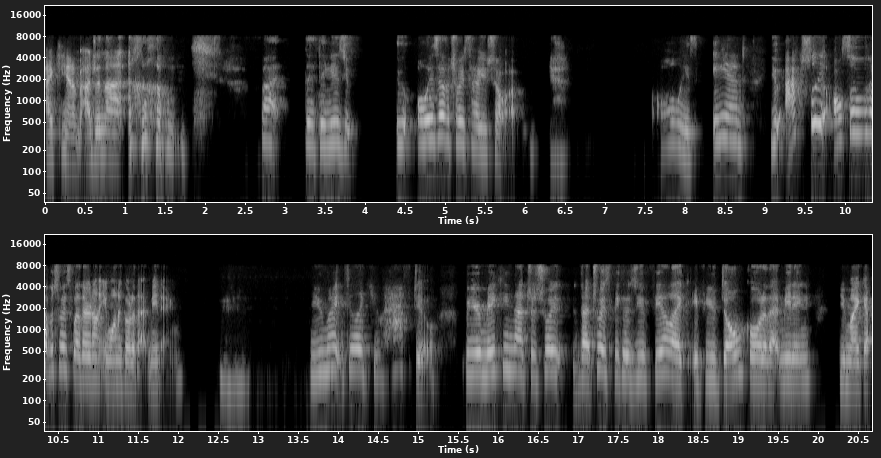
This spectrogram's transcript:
I can't imagine that. but the thing is you you always have a choice how you show up. Yeah. Always. And you actually also have a choice whether or not you want to go to that meeting. Mm-hmm you might feel like you have to but you're making that choice that choice because you feel like if you don't go to that meeting you might get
